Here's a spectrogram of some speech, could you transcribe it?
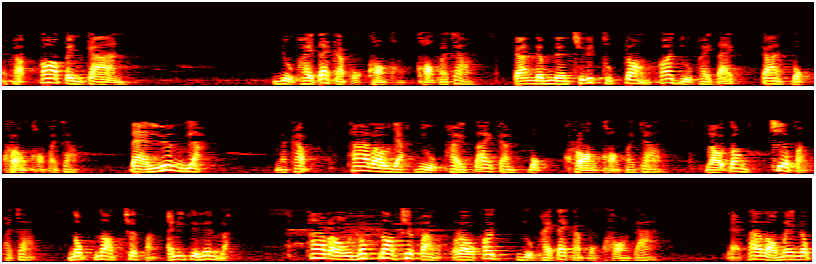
นะครับ ก็เป็นการอยู่ภายใต้การปกครองของของพระเจ้า การดำเนินชีวิตถูกต้องก็อยู่ภายใต้การปกครองของพระเจ้า แต่เรื่องหลักนะครับ ถ้าเราอยากอยู่ภายใต้การปกครองของพระเจ้า เราต้องเชื่อฟังพระเจ้านบนอบเชื่อฟัง อันนี้คือเรื่องหลัก ถ้าเรานบนอบเชื่อฟังเราก็อยู่ภายใต้การปกครองได้ แต่ถ้าเราไม่นบ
